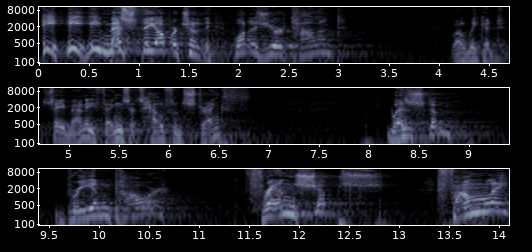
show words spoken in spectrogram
He, he, he missed the opportunity. What is your talent? Well, we could say many things. It's health and strength, wisdom, brain power, friendships, family,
